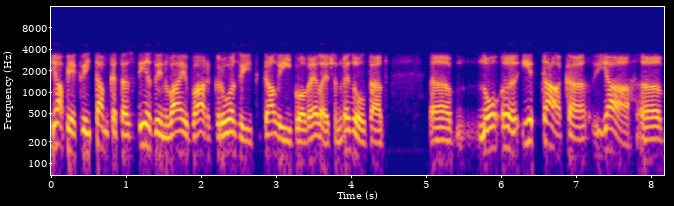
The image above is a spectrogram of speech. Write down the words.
jāpiekrīt tam, ka tas diezin vai var grozīt galīgo vēlēšanu rezultātu Uh, nu, uh, ir tā, ka jā, uh,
